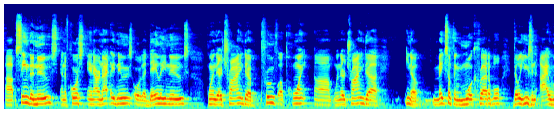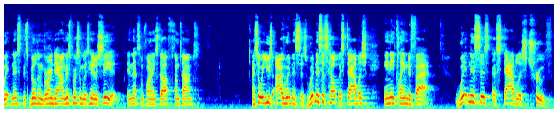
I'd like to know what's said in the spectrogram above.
uh, seen the news, and of course, in our nightly news or the daily news, when they're trying to prove a point, um, when they're trying to you know, make something more credible. They'll use an eyewitness. This building burned down. This person was here to see it. Isn't that some funny stuff sometimes? And so we use eyewitnesses. Witnesses help establish any claim to fact. Witnesses establish truth.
